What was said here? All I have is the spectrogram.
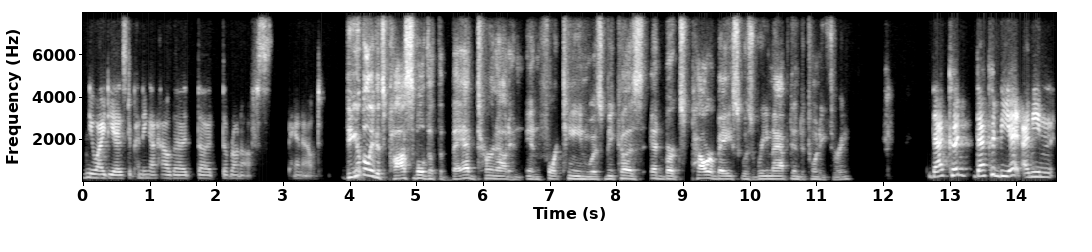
new ideas, depending on how the the, the runoffs pan out. Do you believe it's possible that the bad turnout in, in 14 was because Ed Burke's power base was remapped into 23? That could that could be it. I mean,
